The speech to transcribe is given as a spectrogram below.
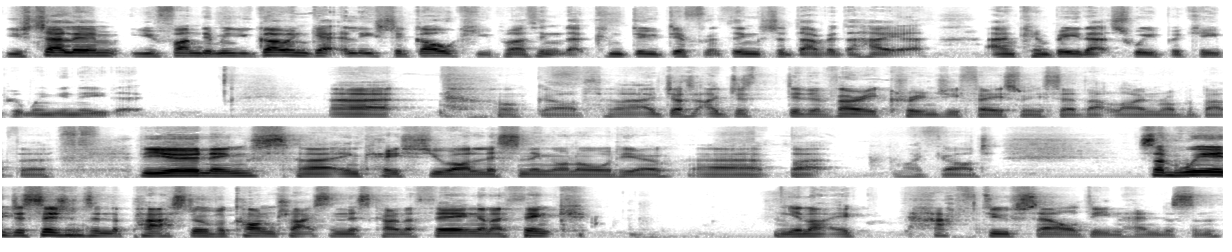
you sell him, you fund him, and you go and get at least a goalkeeper, I think, that can do different things to David De Gea and can be that sweeper keeper when you need it. Uh, oh God, I just I just did a very cringy face when you said that line, Rob, about the the earnings. Uh, in case you are listening on audio, uh, but my God, some weird decisions in the past over contracts and this kind of thing, and I think United have to sell Dean Henderson.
